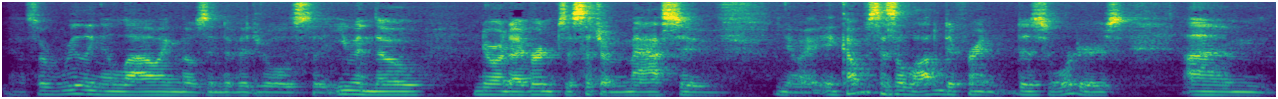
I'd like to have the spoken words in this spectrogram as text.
Yeah, so really allowing those individuals, to, even though neurodivergence is such a massive, you know, it encompasses a lot of different disorders um,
